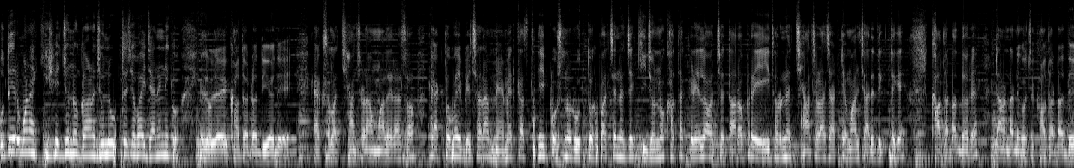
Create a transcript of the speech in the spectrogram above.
ওদের মানে কিসের জন্য গান জ্বলে উঠতেছে ভাই জানিনি কো? এ বলে, এই খাতাটা দিয়ে দে। এক সালা ছ্যাঁচড়া মালেরা সব। এক তো ভাই, বেচারা ম্যামের কাছ থেকেই প্রশ্নের উত্তর পাচ্ছে না যে, কি জন্য খাতা কেড়ে নেওয়া হচ্ছে। তার উপরে এই ধরনের ছ্যাঁচড়া চারটে মাল চারিদিক থেকে খাতাটা ধরে টানাটানি করছে। খাতাটা দে,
